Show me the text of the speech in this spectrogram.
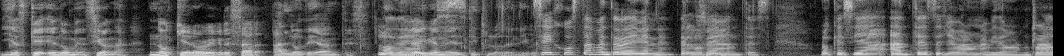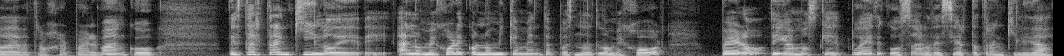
Y es que él lo menciona. No quiero regresar a lo de antes. Lo de, de ahí viene el título del libro. Sí, justamente de ahí viene, de lo de antes lo que hacía antes de llevar una vida honrada, de trabajar para el banco, de estar tranquilo, de, de a lo mejor económicamente pues no es lo mejor, pero digamos que puede gozar de cierta tranquilidad.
